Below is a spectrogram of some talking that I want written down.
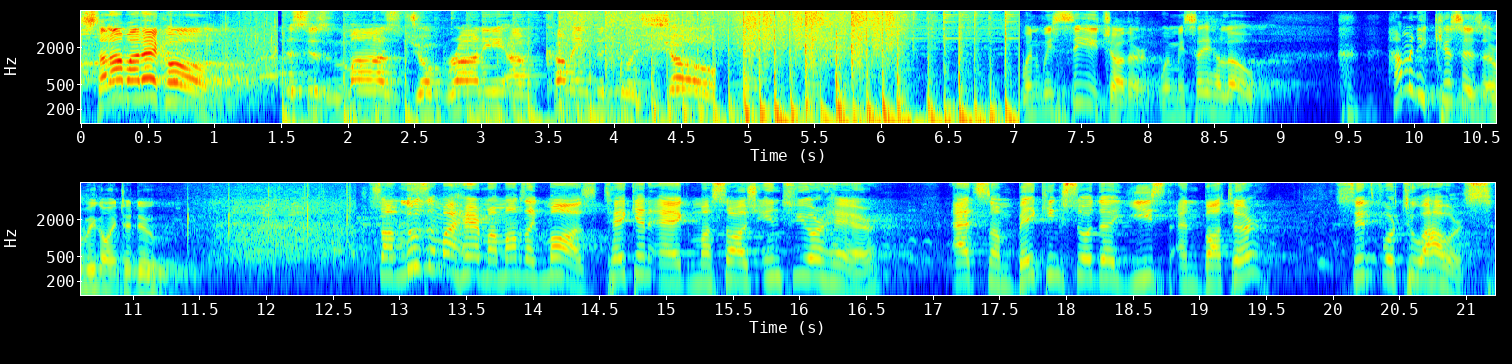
Salam alaikum. This is Maz Jobrani. I'm coming to do a show. When we see each other, when we say hello, how many kisses are we going to do? So I'm losing my hair. My mom's like, Maz, take an egg, massage into your hair, add some baking soda, yeast, and butter, sit for two hours.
